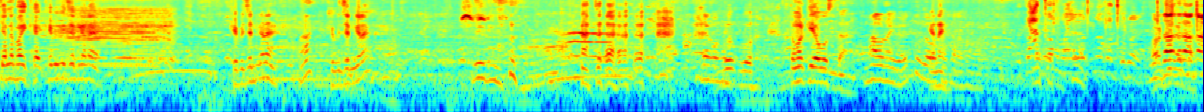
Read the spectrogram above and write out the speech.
কেন ভাই খে- খেপে গেছেন কেন? খেপেছেন কেন? হ্যাঁ? খেপেছেন কেন? আচ্ছা তোমার কি অবস্থা? ভালো নাই ভাই খুব কেন? অবস্থা খারাপ আমার। Original দাদা।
